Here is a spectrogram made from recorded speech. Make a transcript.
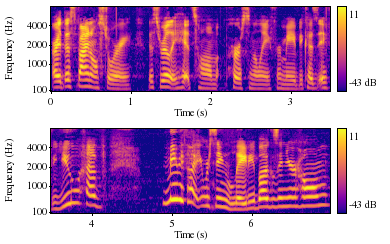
All right, this final story, this really hits home personally for me because if you have maybe thought you were seeing ladybugs in your home,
